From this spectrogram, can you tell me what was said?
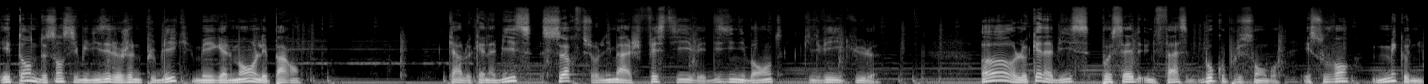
et tentent de sensibiliser le jeune public, mais également les parents. Car le cannabis surfe sur l'image festive et désinhibante qu'il véhicule. Or, le cannabis possède une face beaucoup plus sombre et souvent méconnue.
